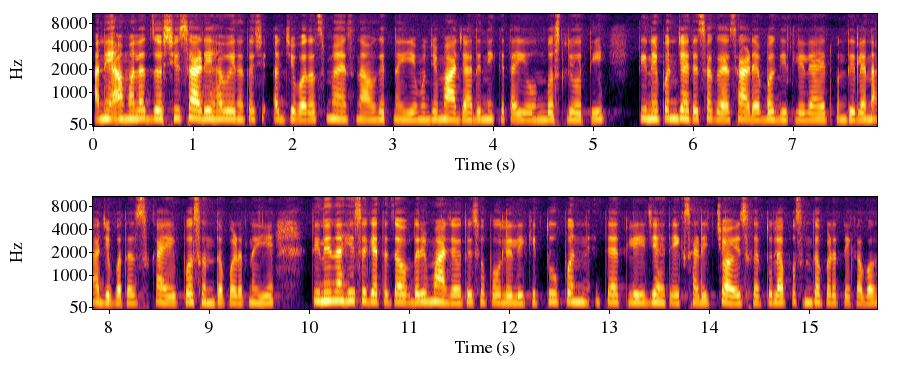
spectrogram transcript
आणि आम्हाला जशी साडी हवी ना तशी अजिबातच मॅच नाव घेत नाही आहे म्हणजे माझ्या आधी निकिता येऊन बसली होती. तिने पण ज्या त्या सगळ्या साड्या बघितलेल्या आहेत पण तिला ना अजिबातच काही पसंत पडत नाही आहे तिने ना ही सगळी आता जबाबदारी माझ्यावरती सोपवलेली की तू पण त्यातली जी आहे ते एक साडी चॉईस कर. तुला पसंत पडते का बघ?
